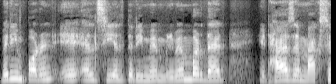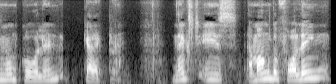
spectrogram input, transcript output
Very important AlCl3 remember that it has a maximum covalent character. Next is among the following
